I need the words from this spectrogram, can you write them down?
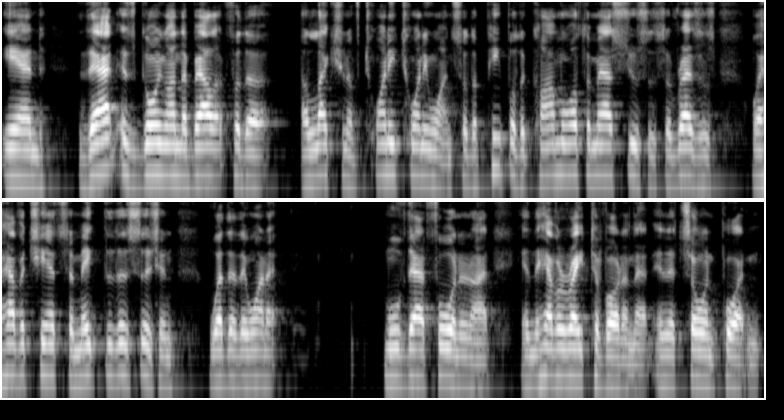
And that is going on the ballot for the election of 2021. So the people, the Commonwealth of Massachusetts, the residents, will have a chance to make the decision whether they want to move that forward or not, and they have a right to vote on that, and it's so important.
